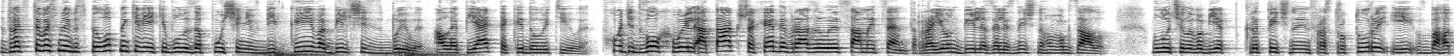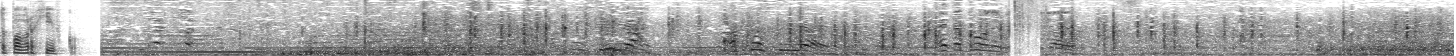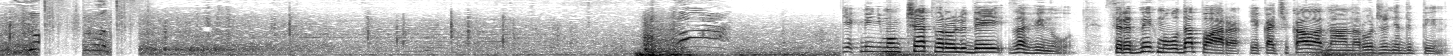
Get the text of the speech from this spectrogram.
З 28 безпілотників, які були запущені в бік Києва, більшість збили, але 5 таки долетіли. В ході двох хвиль атак шахеди вразили самий центр, район біля залізничного вокзалу. Влучили в об'єкт критичної інфраструктури і в багатоповерхівку. А кто стреляет? Это дроны, блядь, Як мінімум четверо людей загинуло. Серед них молода пара, яка чекала на народження дитини.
